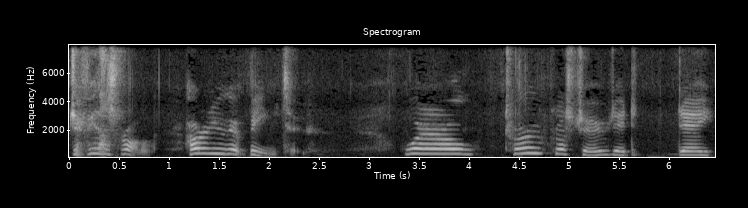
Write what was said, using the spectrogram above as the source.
Jeffy, that's wrong. How did you get baby 2? Well, 2 plus 2, they, they,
